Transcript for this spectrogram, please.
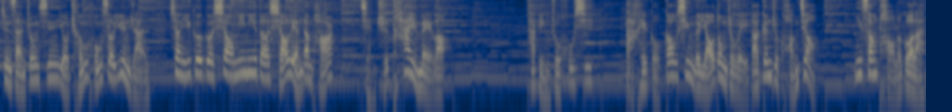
菌伞中心有橙红色晕染。像一个个笑眯眯的小脸蛋盘儿，简直太美了。他屏住呼吸，大黑狗高兴地摇动着尾巴，跟着狂叫。尼桑跑了过来，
